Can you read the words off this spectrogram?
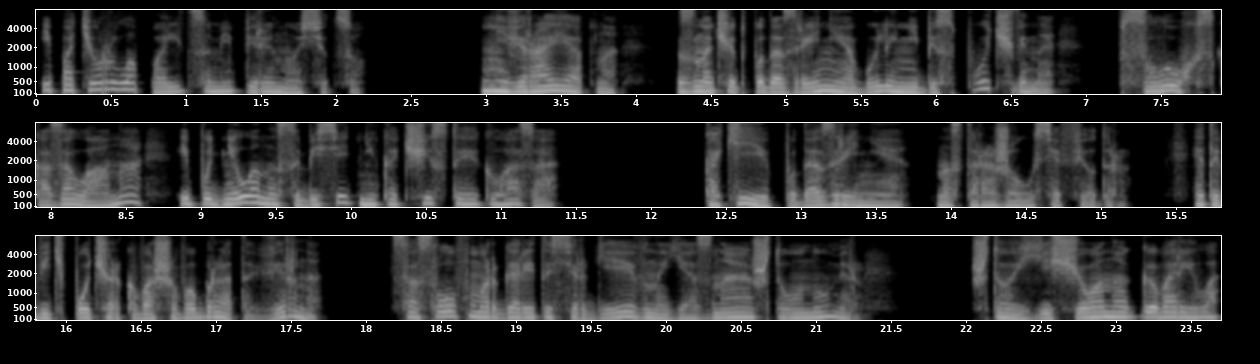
и потерла пальцами переносицу. «Невероятно! Значит, подозрения были не беспочвены», — вслух сказала она и подняла на собеседника чистые глаза. «Какие подозрения?» — насторожился Федор. «Это ведь почерк вашего брата, верно?» Со слов Маргариты Сергеевны я знаю, что он умер. Что еще она говорила?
